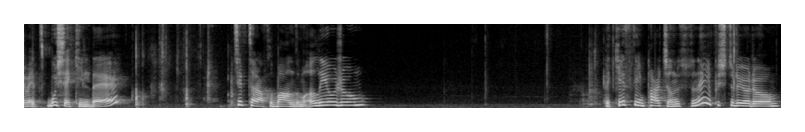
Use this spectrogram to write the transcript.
Evet, bu şekilde çift taraflı bandımı alıyorum. Ve kestiğim parçanın üstüne yapıştırıyorum.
